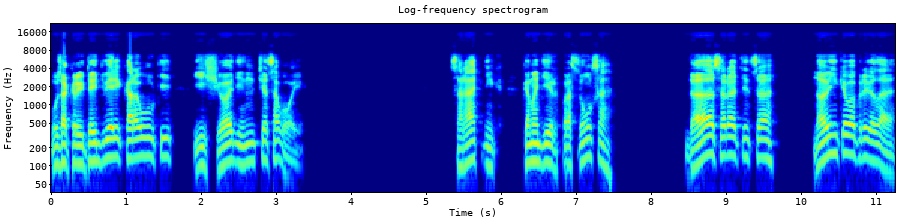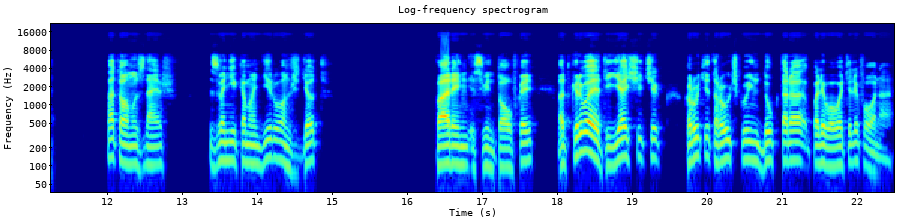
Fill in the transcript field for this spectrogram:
У закрытой двери караулки еще один часовой. Соратник, командир, проснулся? Да, соратница, новенького привела. Потом узнаешь. Звони командиру, он ждет. Парень с винтовкой открывает ящичек, крутит ручку индуктора полевого телефона.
